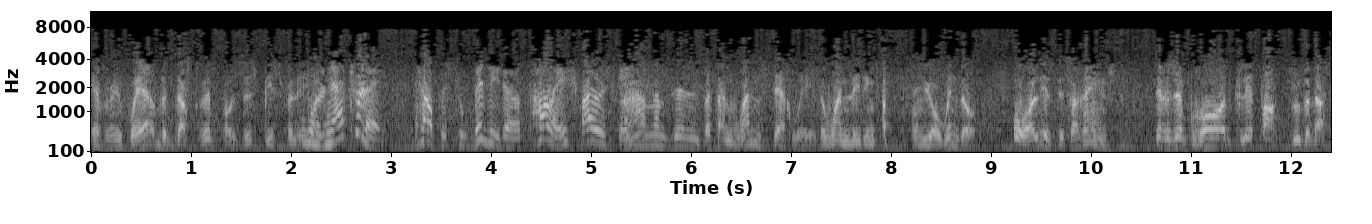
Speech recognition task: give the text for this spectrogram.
Everywhere the dust reposes peacefully. Well, naturally. The help is too busy to polish fire escapes. Ah, mademoiselle, but on one stairway, the one leading up from your window, all is disarranged. There is a broad, clear path through the dust,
